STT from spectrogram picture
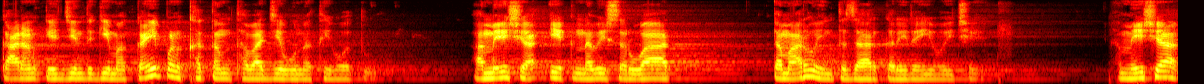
કારણ કે જિંદગીમાં કંઈ પણ ખતમ થવા જેવું નથી હોતું. હંમેશા એક નવી શરૂઆત તમારો ઇંતજાર કરી રહી હોય છે. હંમેશા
